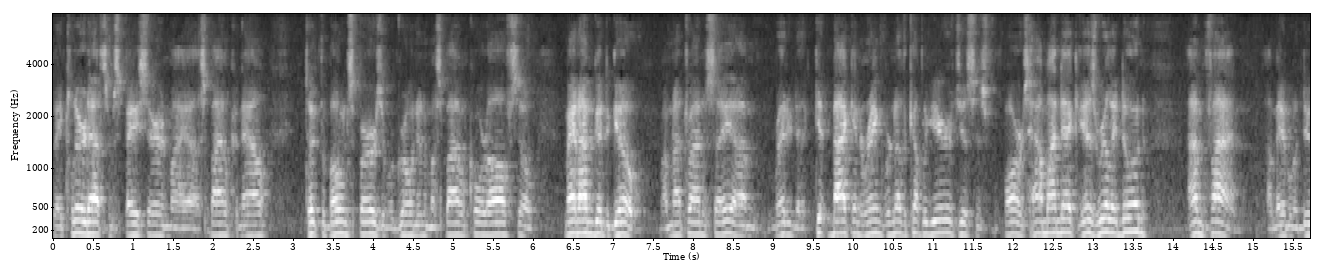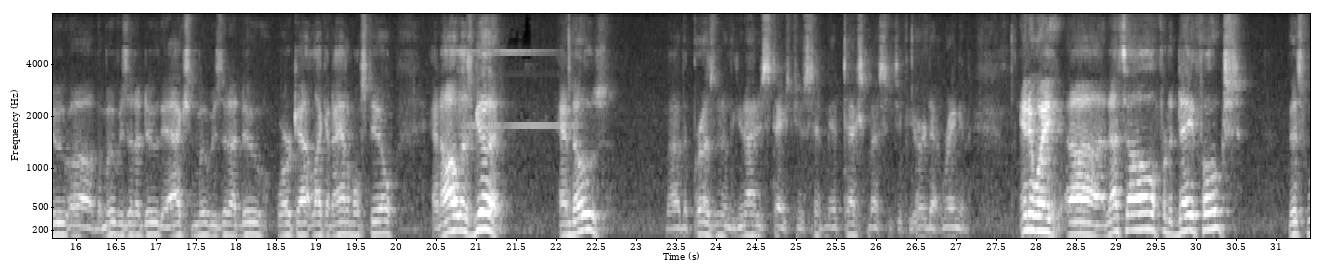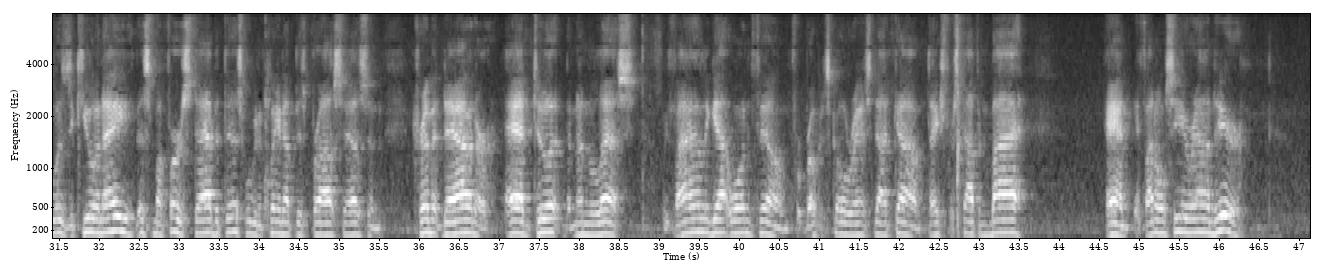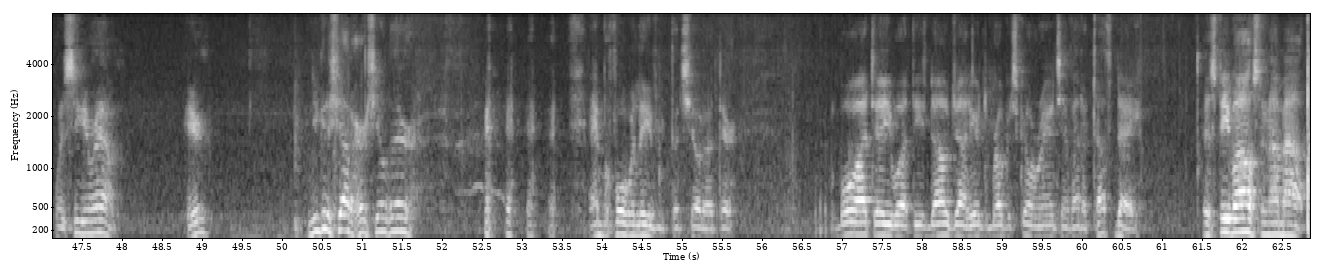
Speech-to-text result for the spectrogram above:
they cleared out some space there in my, uh, spinal canal, took the bone spurs that were growing into my spinal cord off, so, man, I'm good to go. I'm not trying to say I'm ready to get back in the ring for another couple of years, just as far as how my neck is really doing, I'm fine. I'm able to do uh, the movies that I do, the action movies that I do, work out like an animal still, and all is good. And those, uh, the President of the United States just sent me a text message if you heard that ringing. Anyway, uh, that's all for today, folks. This was the Q and A. This is my first stab at this. We're going to clean up this process and trim it down or add to it, but nonetheless, we finally got one film for BrokenSkullRanch.com. Thanks for stopping by. And if I don't see you around here, we'll see you around here. Can you get a shot of Hershey over there? and before we leave, we put Shota out there. Boy, I tell you what, these dogs out here at the Broken Skull Ranch have had a tough day. It's Steve Austin, I'm out.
